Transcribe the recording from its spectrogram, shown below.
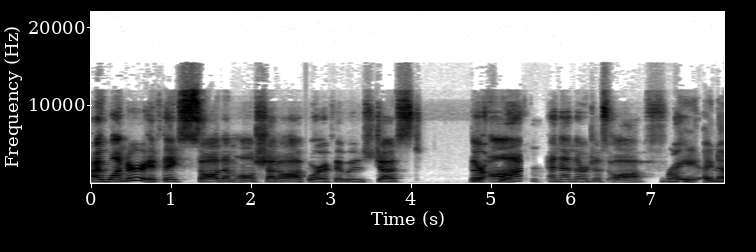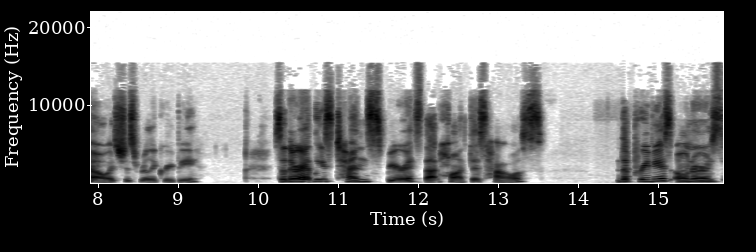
I wonder if they saw them all shut off or if it was just they're Yeah, on and then they're just off. Right, I know. It's just really creepy. So there are at least 10 spirits that haunt this house. The previous owners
